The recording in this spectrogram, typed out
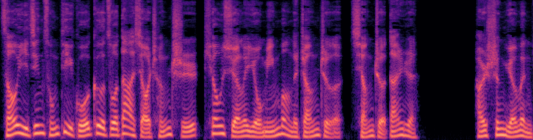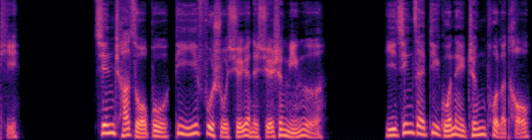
早已经从帝国各座大小城池挑选了有名望的长者强者担任。而生源问题，监察左部第一附属学院的学生名额。已经在帝国内争破了头，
